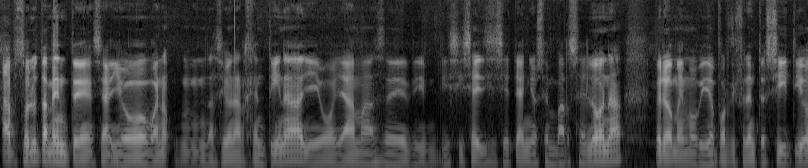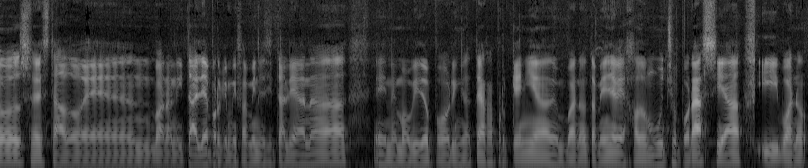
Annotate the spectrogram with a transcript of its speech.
Absolutamente. O sea, yo, bueno, nací en Argentina, llevo ya más de 16, 17 años en Barcelona, pero me he movido por diferentes sitios. He estado en, bueno, en Italia porque mi familia es italiana, eh, me he movido por Inglaterra, por Kenia, bueno, también he viajado mucho por Asia y, bueno,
